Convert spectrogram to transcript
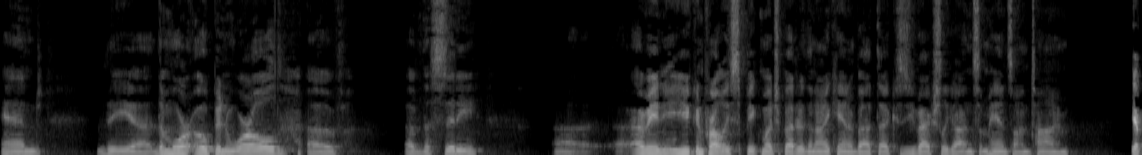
and the uh, the more open world of of the city. Uh, I mean, you can probably speak much better than I can about that because you've actually gotten some hands-on time. Yep.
